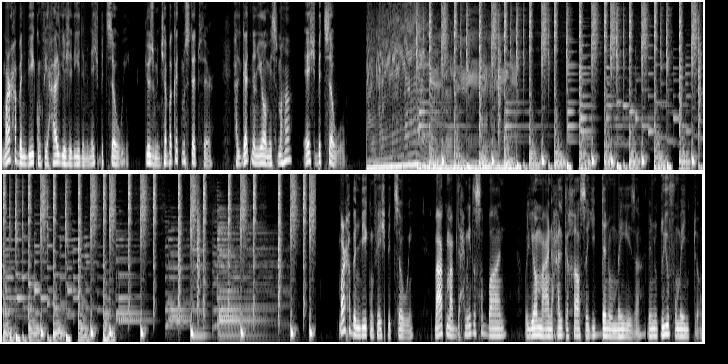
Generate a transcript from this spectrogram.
مرحبا بيكم في حلقة جديدة من إيش بتسوي؟ جزء من شبكة مستدفر. حلقتنا اليوم اسمها إيش بتسووا؟ مرحبا بيكم في إيش بتسوي؟ معكم عبد الحميد الصبان واليوم معنا حلقة خاصة جدا ومميزة لأنه ضيوفهم انتو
